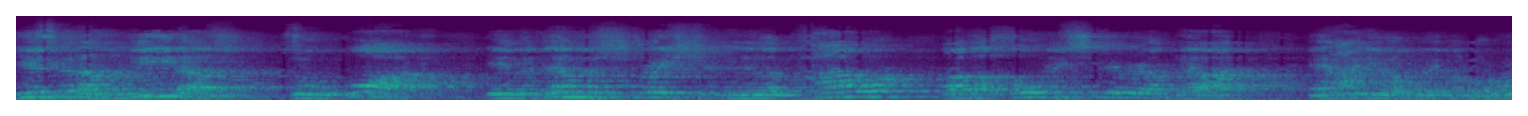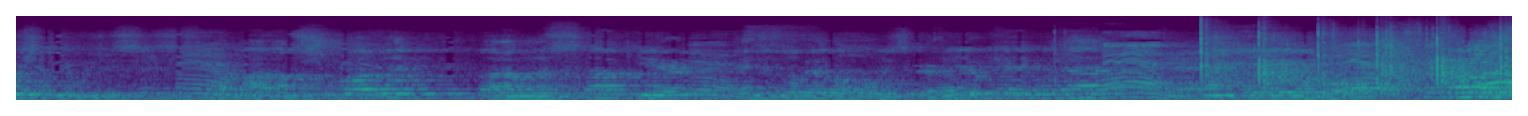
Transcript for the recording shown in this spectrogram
He's going to lead us to walk in the demonstration and in the power of the Holy Spirit of God. And I need to obey the Lord. Worship you, would you sit down? I'm I'm struggling, but I'm going to stop here and Yes. just obey the Holy Spirit. Are you okay with that? Amen. I'm going to obey the Lord. Yes, Come on, let's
